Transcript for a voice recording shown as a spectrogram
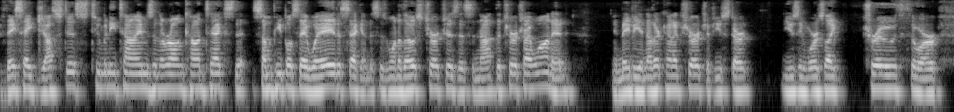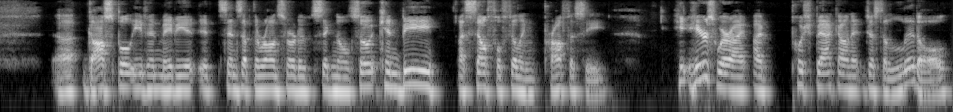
if they say justice too many times in the wrong context, that some people say, wait a second, this is one of those churches. This is not the church I wanted. And maybe another kind of church, if you start using words like truth or uh, gospel, even, maybe it, it sends up the wrong sort of signal. So it can be a self fulfilling prophecy. He, here's where I, I push back on it just a little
